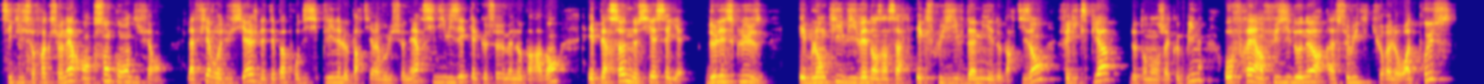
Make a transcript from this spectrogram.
C'est qu'ils se fractionnèrent en 100 courants différents. La fièvre du siège n'était pas pour discipliner le parti révolutionnaire, si divisé quelques semaines auparavant, et personne ne s'y essayait. De l'excluse et Blanqui vivait dans un cercle exclusif d'amis et de partisans. Félix Pia, de tendance jacobine, offrait un fusil d'honneur à celui qui tuerait le roi de Prusse.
